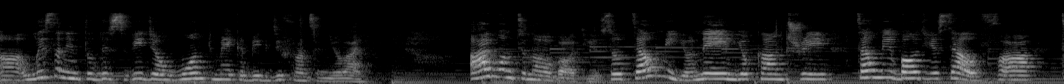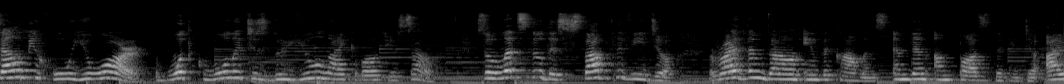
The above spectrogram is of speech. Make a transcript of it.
uh, listening to this video won't make a big difference in your life. I want to know about you, so tell me your name, your country, tell me about yourself, uh, tell me who you are, what qualities do you like about yourself. So let's do this, stop the video, write them down in the comments and then unpause the video. I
